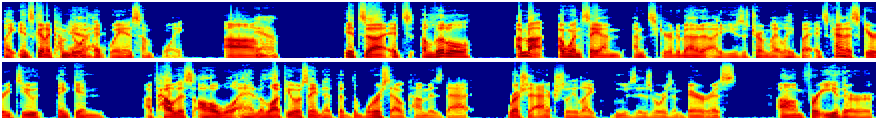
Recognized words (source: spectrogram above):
like it's gonna come yeah. to a headway at some point. Um yeah. it's uh it's a little I'm not I wouldn't say I'm I'm scared about it. I use the term lightly, but it's kind of scary too, thinking of how this all will end. A lot of people are saying that, that the worst outcome is that Russia actually like loses or is embarrassed um, for either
